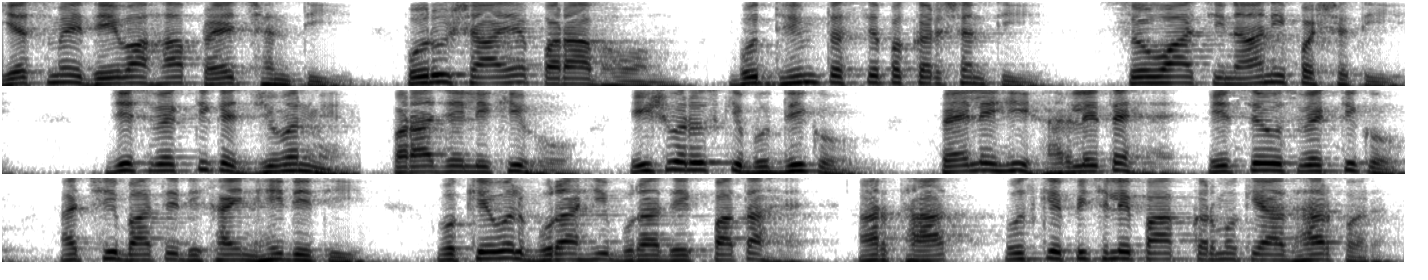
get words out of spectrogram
यशमय देवा प्रयच्छन्ति। पुरुषाय पराभवम। बुद्धिम तस्य पकर्षंती सोवाचिनानी पश्यति। जिस व्यक्ति के जीवन में पराजय लिखी हो, ईश्वर उसकी बुद्धि को पहले ही हर लेते हैं। इससे उस व्यक्ति को अच्छी बातें दिखाई नहीं देती, वो केवल बुरा ही बुरा देख पाता है। अर्थात, उसके पिछले पाप कर्मों के आधार पर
